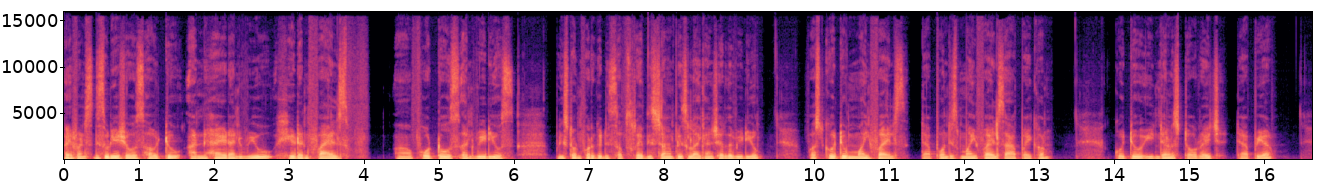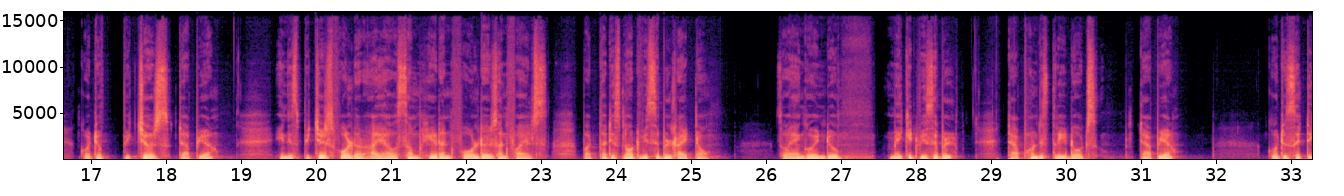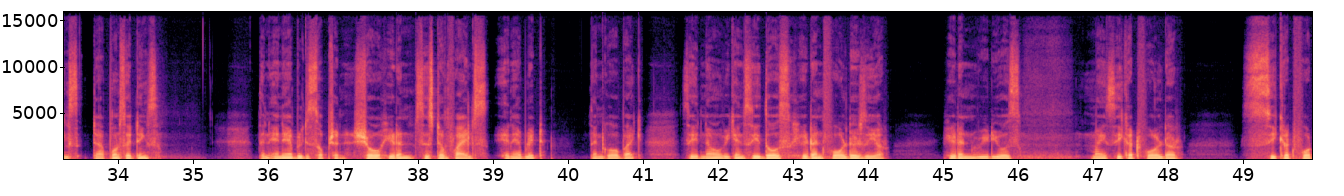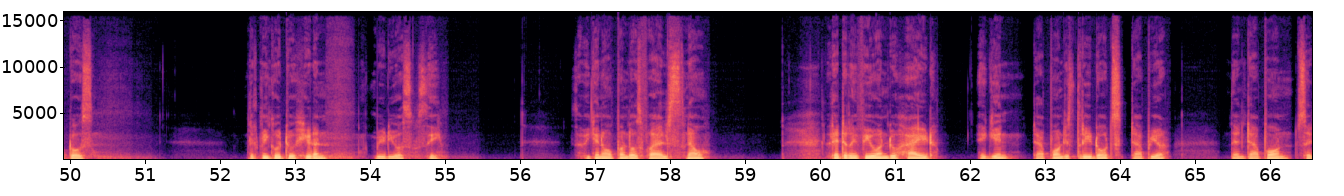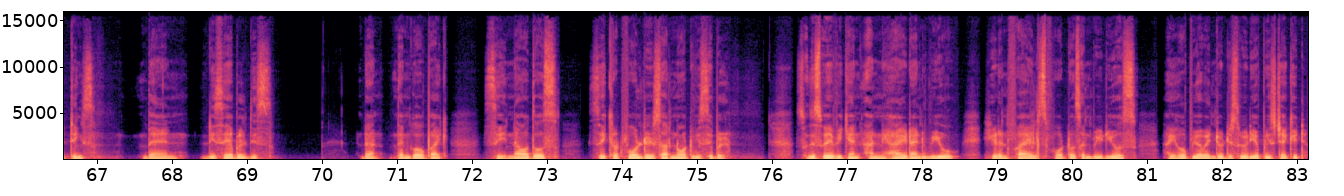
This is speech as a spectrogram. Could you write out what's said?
Hi friends, this video shows how to unhide and view hidden files, uh, photos and videos. Please don't forget to subscribe this channel. Please like and share the video. First go to my files. Tap on this my files app icon. Go to internal storage. Tap here. Go to pictures. Tap here. In this pictures folder, I have some hidden folders and files, but that is not visible right now. So I am going to make it visible tap on these three dots. Tap here. Go to settings. Tap on settings. Then enable this option. Show hidden system files. Enable it. Then go back. See now we can see those hidden folders here. Hidden videos. My secret folder. Secret photos. Let me go to hidden videos. See. So we can open those files now later if you want to hide again tap on these three dots tap here then tap on settings then disable this. Done. Then go back. See now those secret folders are not visible. So this way we can unhide and view hidden files photos and videos. I hope you have enjoyed this video. Please check it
